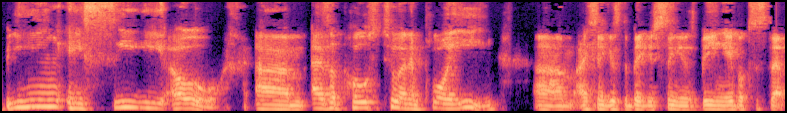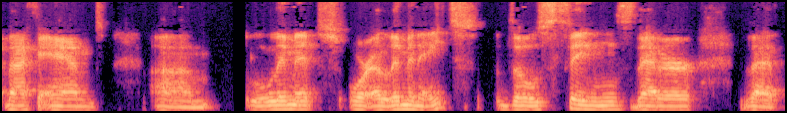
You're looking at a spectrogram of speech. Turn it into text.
being a CEO, um, as opposed to an employee, um, I think is the biggest thing is being able to step back and, um, limit or eliminate those things that are, that,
